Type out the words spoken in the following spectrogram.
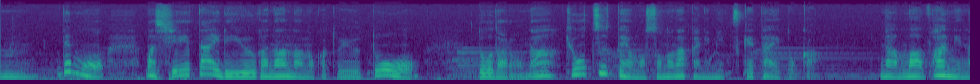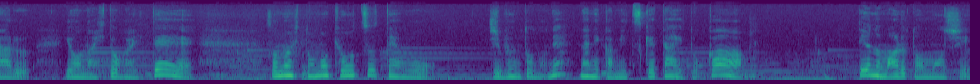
うん、でも、まあ、知りたい理由が何なのかというとどうだろうな。共通点をその中に見つけたいとかなまあファンになるような人がいてその人の共通点を自分とのね何か見つけたいとかっていうのもあると思うし、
